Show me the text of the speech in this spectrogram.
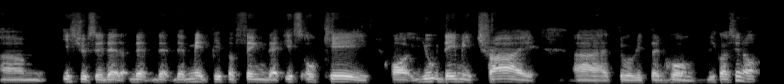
um, issues that, that that that made people think that it's okay or you they may try uh, to return home. Because you know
